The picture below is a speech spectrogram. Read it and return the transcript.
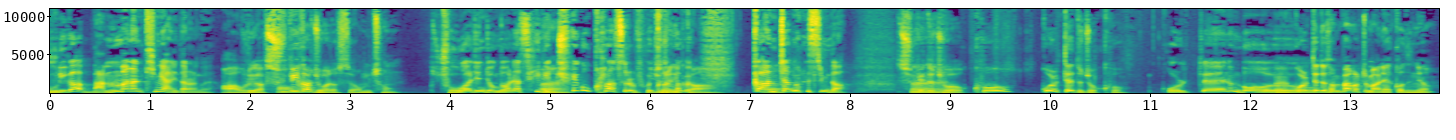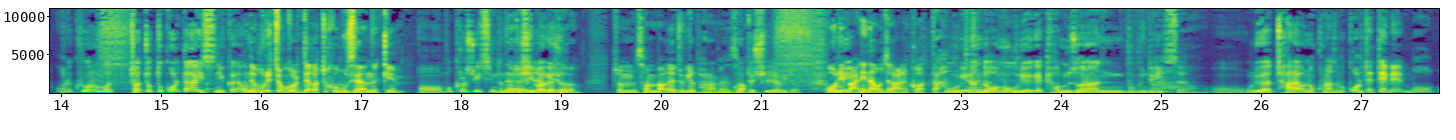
우리가 만만한 팀이 아니다라는 거예요. 아, 우리가 수비가 어. 좋아졌어요, 엄청. 좋아진 정도 아니라 세계 네. 최고 클래스를 보여주더라고요. 그러니까. 깜짝 놀랐습니다. 수비도 네. 좋고, 골대도 좋고. 골대는 뭐 네, 골대도 선방을 좀 많이 했거든요. 아니 그거는 뭐 저쪽도 골대가 있으니까요. 근데 우리 쪽 어. 골대가 조금 우세한 느낌? 어, 뭐 그럴 수 있습니다. 네. 이번에도 좀 선방해 주길 바라면서 그것도 실력이죠. 골이 우리- 많이 나오진 않을 것 같다. 우리는 생각이. 너무 우리에게 겸손한 부분들이 있어요. 어, 우리가 잘하고 놓고 나서 뭐 골대 때문에 뭐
